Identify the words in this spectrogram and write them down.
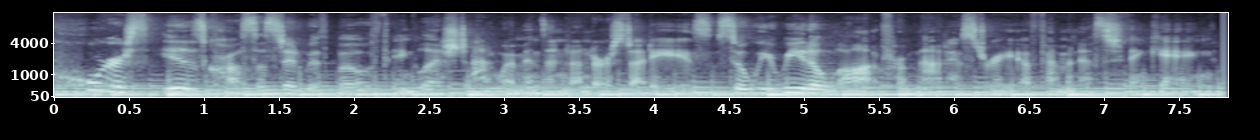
course is cross listed with both English and women's and gender studies. So we read a lot from that history of feminist thinking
